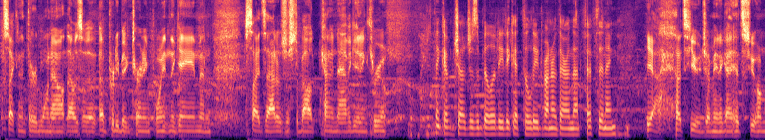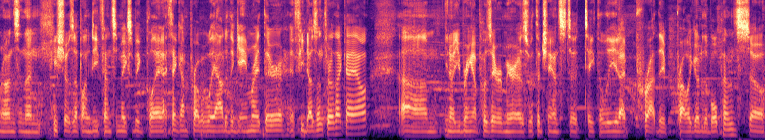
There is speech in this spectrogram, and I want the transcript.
second and third one out. That was a, a pretty big turning point in the game. And besides that, it was just about kind of navigating through. What do you think of Judge's ability to get the lead runner there in that fifth inning? Yeah, that's huge. I mean, a guy hits two home runs and then he shows up on defense and makes a big play. I think I'm probably out of the game right there if he doesn't throw that guy out. Um, you know, you bring up Jose Ramirez with the chance to take the lead. I pro- they probably go to the bullpens. So,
